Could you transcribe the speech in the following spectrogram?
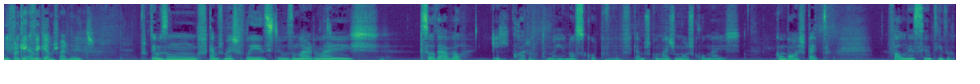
e porquê que ficamos mais bonitos? Porque temos um, ficamos mais felizes, temos um ar mais saudável e, claro, também o nosso corpo ficamos com mais músculo, mais com bom aspecto. Falo nesse sentido.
